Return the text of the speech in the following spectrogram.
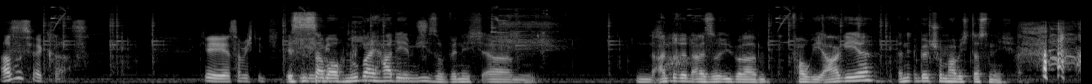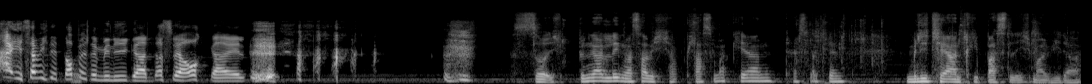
Das ist ja krass. Okay, jetzt habe ich den. Es ist aber auch nur bei HDMI so, wenn ich ähm, einen anderen, also über VGA gehe, dann im Bildschirm habe ich das nicht. Jetzt habe ich eine doppelte Minigun. Das wäre auch geil. So, ich bin gerade überlegen, was habe ich? Ich habe Plasmakern, Tesla-Kern. Militärantrieb bastel ich mal wieder.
